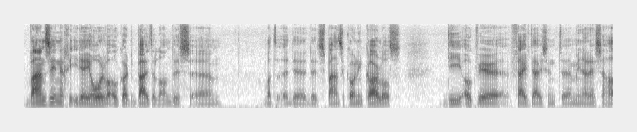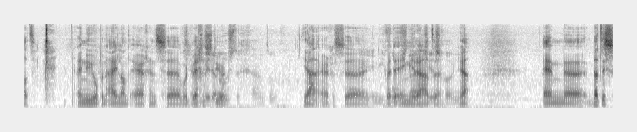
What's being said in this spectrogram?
waanzinnige ideeën horen we ook uit het buitenland. Dus ehm, wat de, de Spaanse koning Carlos, die ook weer 5000 eh, minnaressen had en nu op een eiland ergens eh, wordt weggestuurd. Gegaan, toch? Ja, ergens eh, bij de Emiraten. gewoon, ja. ja. En eh, dat is,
